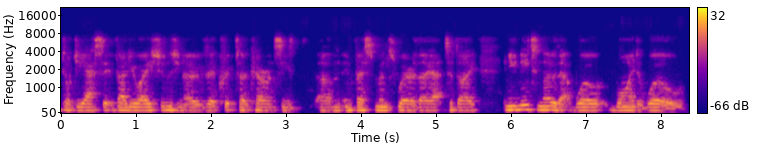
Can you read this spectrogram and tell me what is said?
dodgy asset valuations? You know, their cryptocurrencies um, investments? Where are they at today? And you need to know that world, wider world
